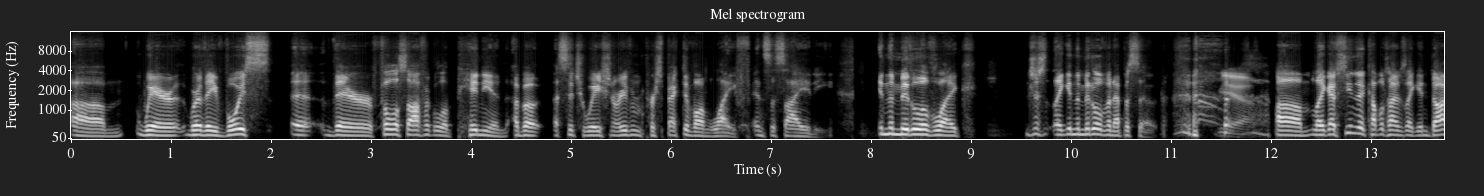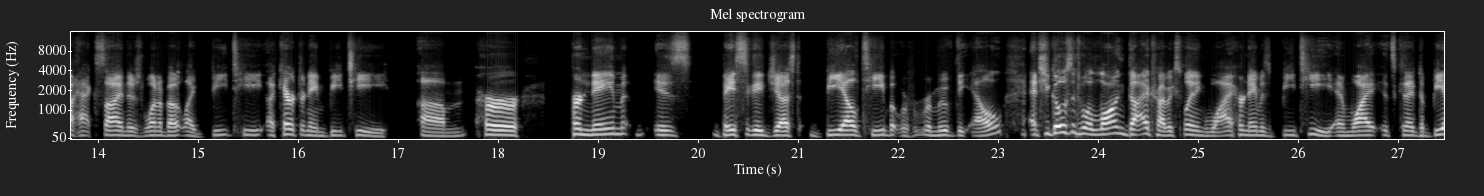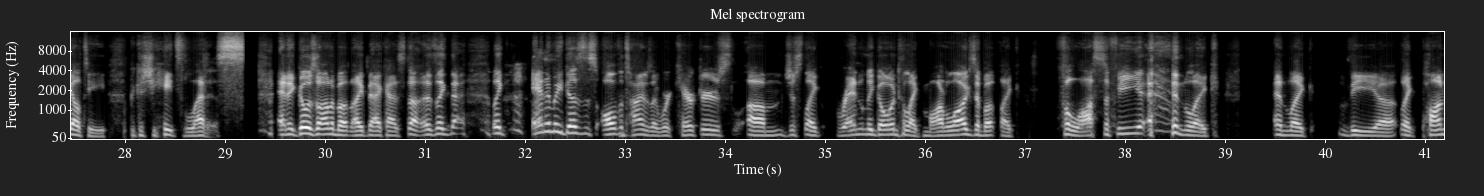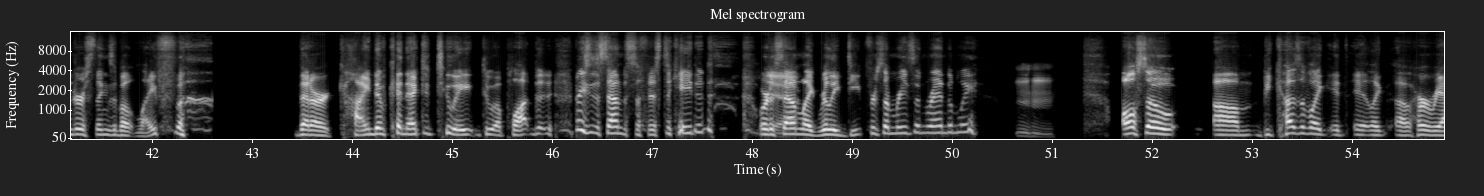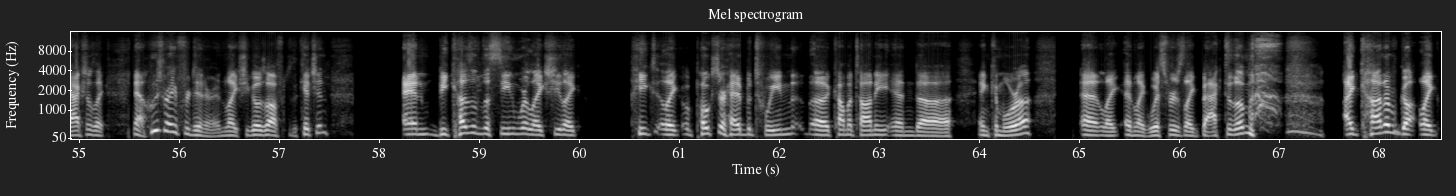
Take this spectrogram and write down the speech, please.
um where where they voice uh, their philosophical opinion about a situation or even perspective on life and society in the middle of like just like in the middle of an episode. Yeah. um, like I've seen it a couple times. Like in Dot Hack Sign, there's one about like BT, a character named BT. Um, her her name is basically just BLT, but we removed the L, and she goes into a long diatribe explaining why her name is BT and why it's connected to BLT because she hates lettuce. And it goes on about like that kind of stuff. It's like that, like anime does this all the times, like where characters um just like randomly go into like monologues about like philosophy and like and like the uh like ponderous things about life that are kind of connected to a to a plot that- basically to sound sophisticated or to Yeah. sound like really deep for some reason randomly. Hmm also um because of like it, it like uh, her reaction was like now who's ready for dinner? and like she goes off to the kitchen and because of the scene where like she like peeks like pokes her head between uh, kamitani and uh and kimura and like and like whispers like back to them i kind of got like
